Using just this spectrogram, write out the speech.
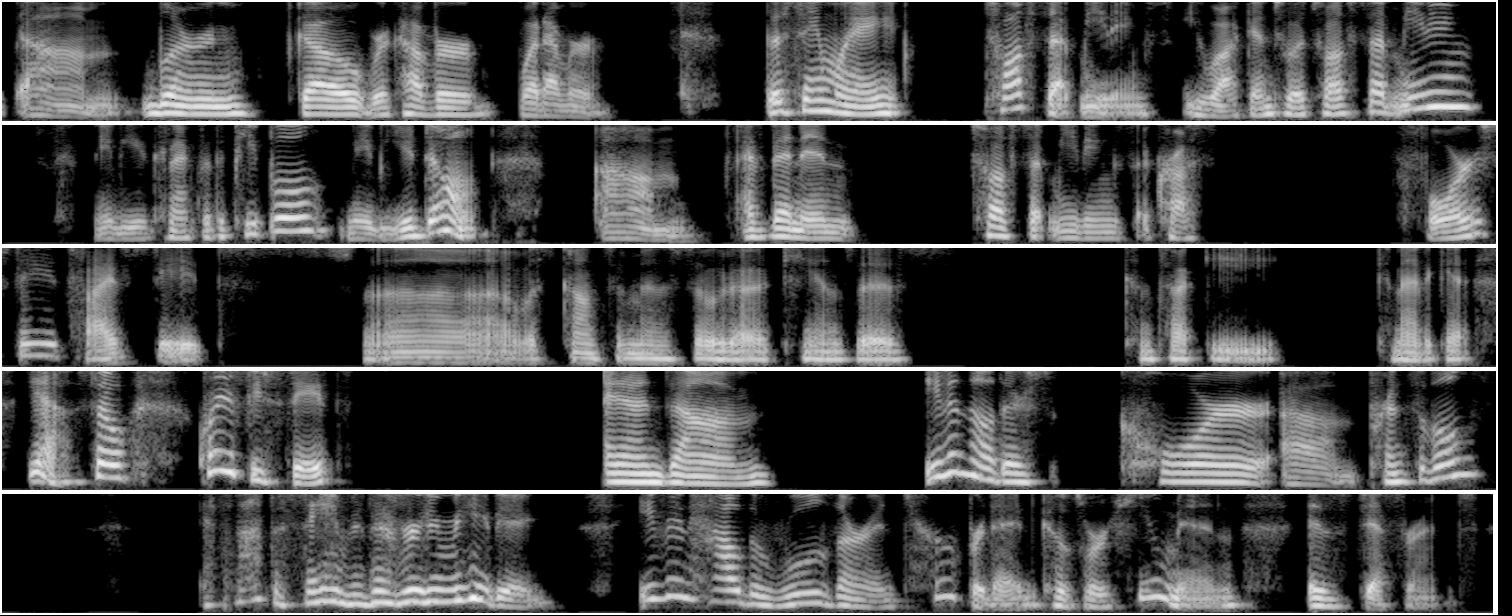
um, learn, go, recover, whatever. The same way, 12 step meetings. You walk into a 12 step meeting, maybe you connect with the people, maybe you don't. Um, I've been in 12 step meetings across four states, five states, uh, Wisconsin, Minnesota, Kansas, Kentucky, Connecticut. Yeah, so quite a few states. And um, even though there's core um, principles, it's not the same in every meeting. Even how the rules are interpreted, because we're human, is different.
